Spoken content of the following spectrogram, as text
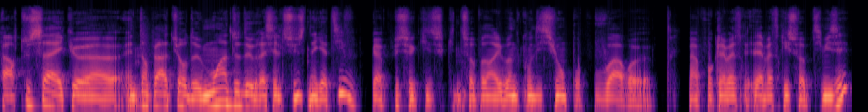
alors tout ça avec euh, une température de moins 2 degrés Celsius négative, en plus qui, qui ne soit pas dans les bonnes conditions pour pouvoir, euh, pour que la batterie, la batterie soit optimisée.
